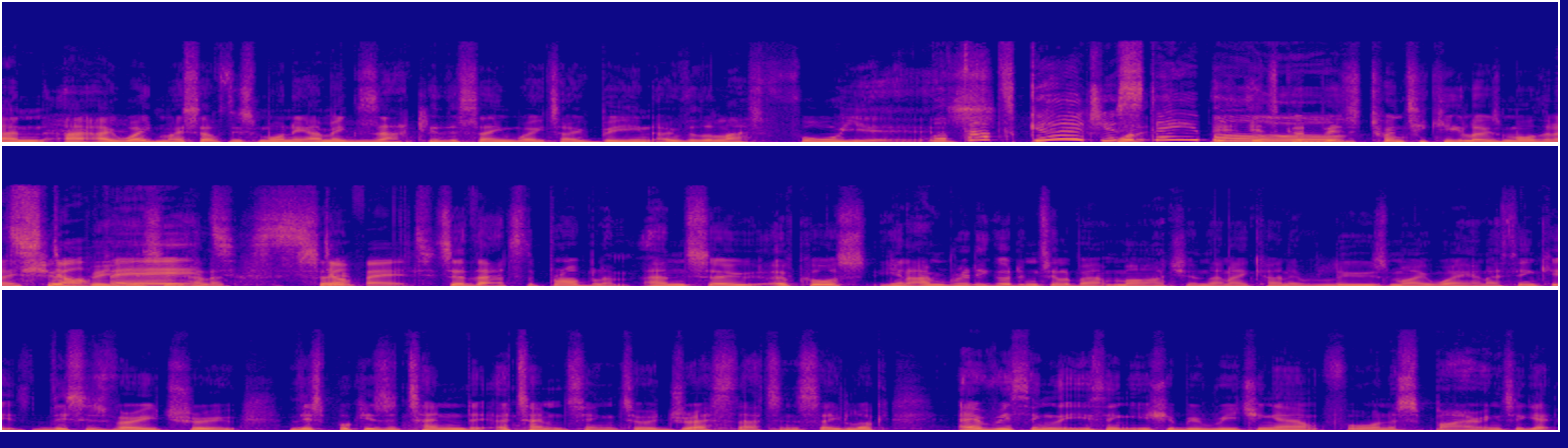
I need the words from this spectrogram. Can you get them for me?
and I, I, weighed myself this morning. I'm exactly the same weight I've been over the last four years. Well, that's good. You're well, stable. It, it's good, but it's 20 kilos more than I Stop should be. It. You see, Helen. So, Stop it. So that's the problem. And so, of course, you know, I'm really good until about March, and then I kind of lose my way. And I think it, this is very true. This book is attend, attempting to address that and say, look, everything that you think you should be reaching out for and aspiring to get,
